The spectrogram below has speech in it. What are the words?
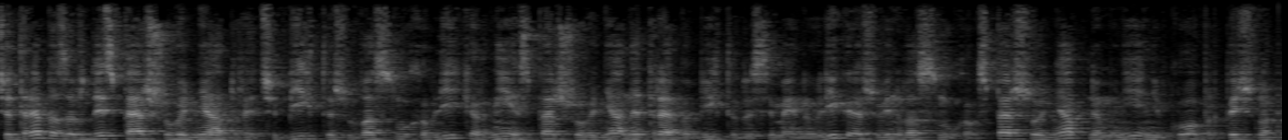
Чи треба завжди з першого дня, до речі, бігти, щоб вас слухав лікар? Ні, з першого дня не треба бігти до сімейного лікаря, щоб він вас слухав. З першого дня пневмонія ні в кого практично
